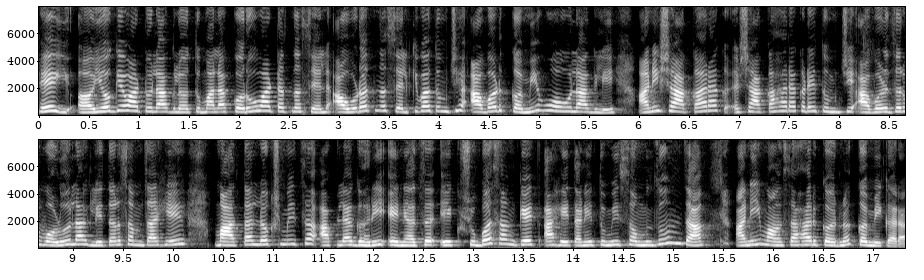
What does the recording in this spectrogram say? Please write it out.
हे अयोग्य वाटू लागलं तुम्हाला करू वाटत नसेल आवडत नसेल किंवा तुमची आवड कमी होऊ लागली आणि शाकाहारा शाकाहाराकडे तुमची आवड जर वळू लागली तर समजा हे माता लक्ष्मीचं आपल्या घरी येण्याचं एक शुभ संकेत आहेत आणि तुम्ही समजून जा आणि मांसाहार करणं कमी करा.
